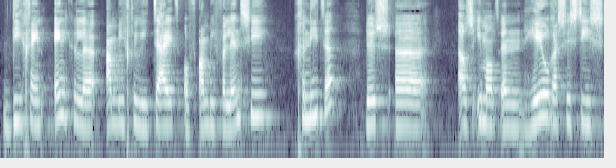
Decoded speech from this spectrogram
die geen enkele ambiguïteit of ambivalentie genieten. Dus uh, als iemand een heel racistisch.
